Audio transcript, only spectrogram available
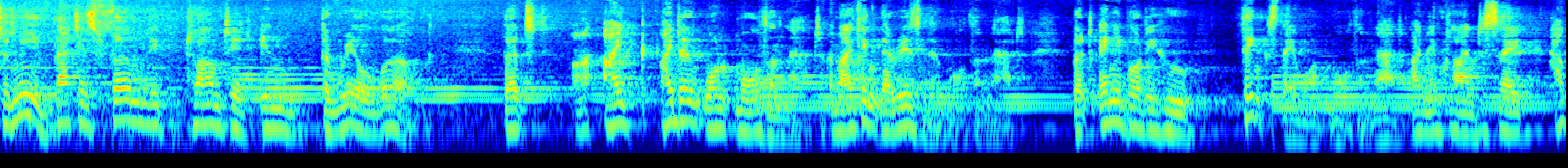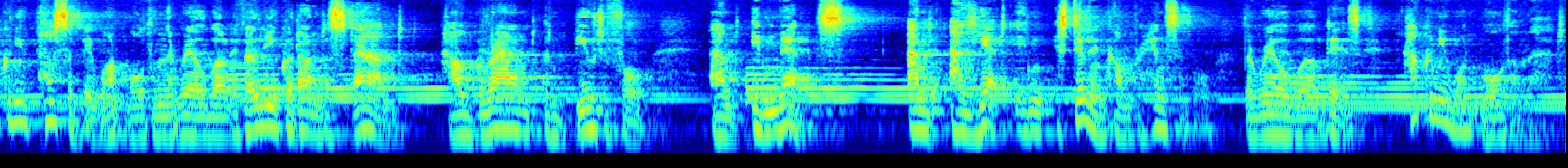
to me, that is firmly planted in the real world. That I, I, I don't want more than that, and I think there is no more than that. But anybody who thinks they want more than that, I'm inclined to say, how can you possibly want more than the real world? If only you could understand how grand and beautiful and immense and as yet in, still incomprehensible the real world is. How can you want more than that?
